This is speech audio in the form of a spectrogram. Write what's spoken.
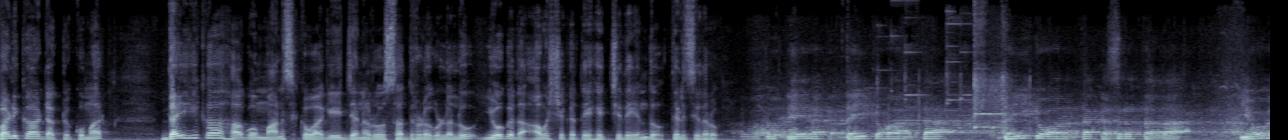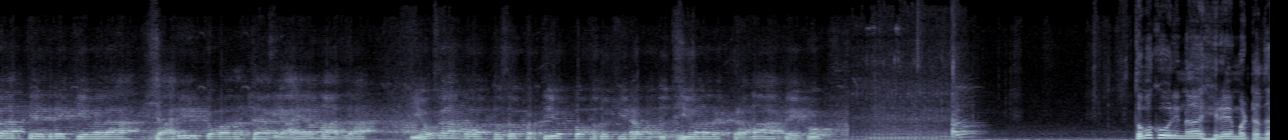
ಬಳಿಕ ಡಾಕ್ಟರ್ ಕುಮಾರ್, ದೈಹಿಕ ಹಾಗೂ ಮಾನಸಿಕವಾಗಿ ಜನರು ಸದೃಢಗೊಳ್ಳಲು ಯೋಗದ ಅವಶ್ಯಕತೆ ಹೆಚ್ಚಿದೆ ಎಂದು ತಿಳಿಸಿದರು. ಒಂದು ದೇಹ ದೈಹಿಕವಾದಂತ ದೈಹಿಕವಾದಂತ ಕಸರತ್ತಲ್ಲ. ಯೋಗ ಅಂತ ಹೇಳಿದ್ರೆ ಕೇವಲ ಶಾರೀರಿಕವಾದಂತ ವ್ಯಾಯಾಮ ಅಲ್ಲ. ಯೋಗ ಅನ್ನುವಂಥದ್ದು ಪ್ರತಿಯೊಬ್ಬ ಬದುಕಿನ ಒಂದು ಜೀವನದ ಕ್ರಮ ಆಗಬೇಕು. ತುಮಕೂರಿನ ಹಿರೇಮಠದ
